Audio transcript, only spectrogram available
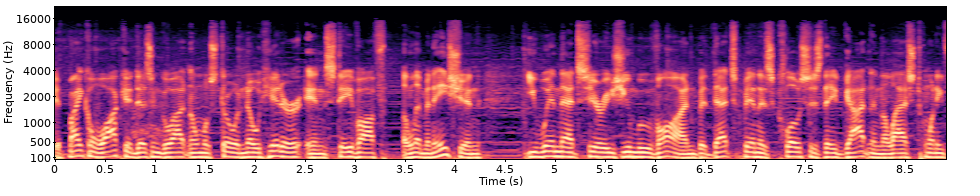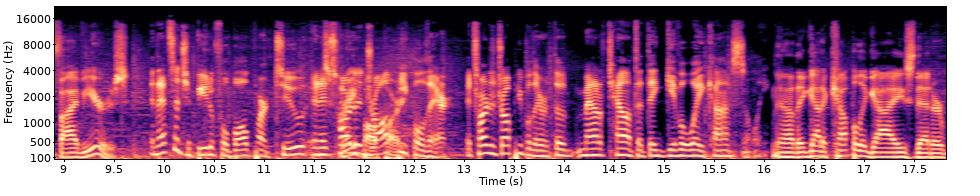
if Michael Wacha doesn't go out and almost throw a no hitter and stave off elimination, you win that series, you move on. But that's been as close as they've gotten in the last 25 years. And that's such a beautiful ballpark too, and it's, It's hard to draw ballpark. people there. It's hard to draw people there with the amount of talent that they give away constantly. Now, they got a couple of guys that are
